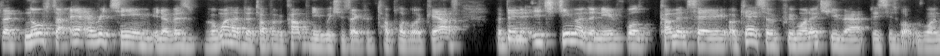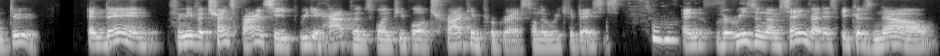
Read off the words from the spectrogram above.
that North Star. Every team, you know, there's the one at the top of a company, which is like the top level of OKRs. But then mm-hmm. each team underneath will come and say, okay, so if we want to achieve that, this is what we want to do. And then for me, the transparency really happens when people are tracking progress on a weekly basis. Mm-hmm. And the reason I'm saying that is because now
